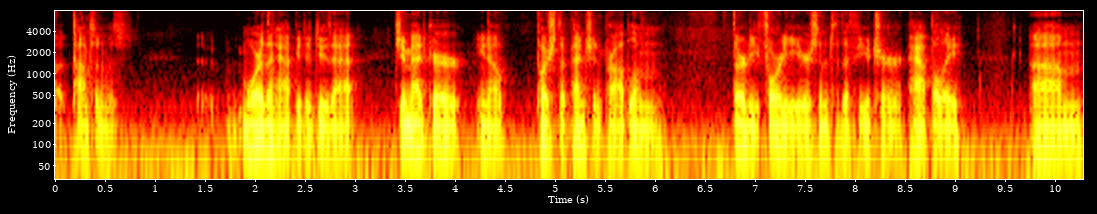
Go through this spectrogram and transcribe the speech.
uh, Thompson was more than happy to do that. Jim Edgar, you know, pushed the pension problem 30, 40 years into the future happily. Um,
